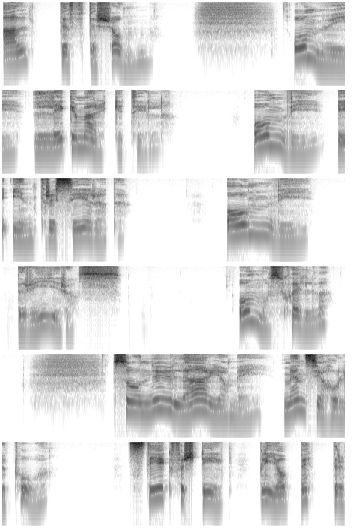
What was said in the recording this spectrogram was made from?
allt eftersom. Om vi lägger märke till, om vi är intresserade, om vi bryr oss om oss själva. Så nu lär jag mig medan jag håller på. Steg för steg blir jag bättre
